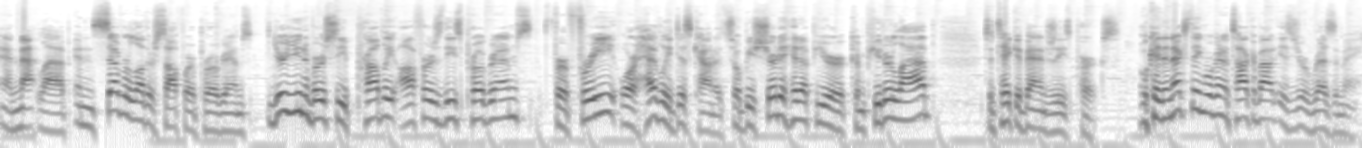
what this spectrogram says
and MATLAB, and several other software programs, your university probably offers these programs for free or heavily discounted. So be sure to hit up your computer lab to take advantage of these perks. Okay, the next thing we're gonna talk about is your resume.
